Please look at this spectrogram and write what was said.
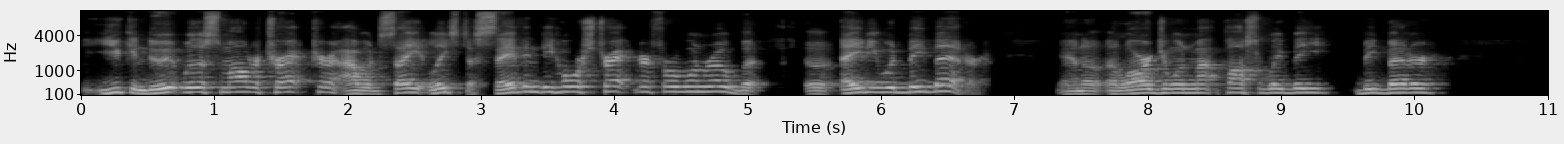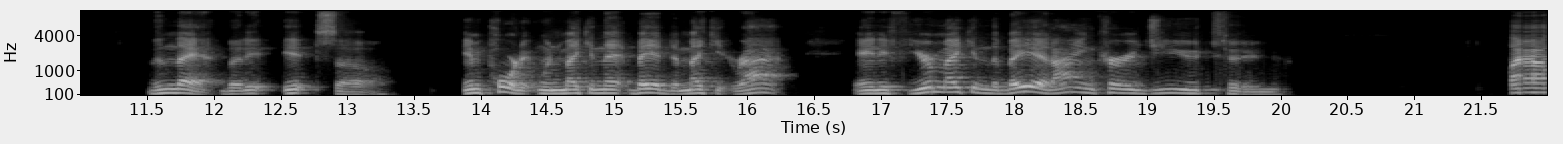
you can do it with a smaller tractor. I would say at least a 70 horse tractor for one row, but uh, 80 would be better. And a, a larger one might possibly be be better than that, but it, it's uh, important when making that bed to make it right. And if you're making the bed, I encourage you to plow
